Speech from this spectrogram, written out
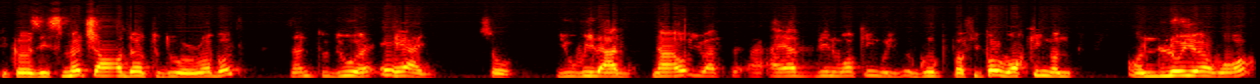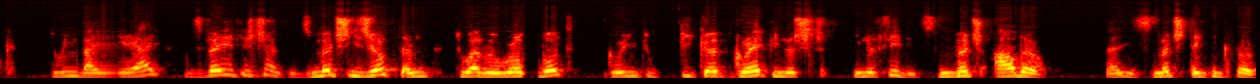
because it's much harder to do a robot than to do an ai so you will have now you have i have been working with a group of people working on on lawyer work doing by ai it's very efficient. It's much easier than to have a robot going to pick up grape in a in a field. It's much harder. Uh, it's much technical.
